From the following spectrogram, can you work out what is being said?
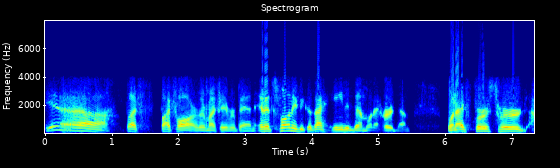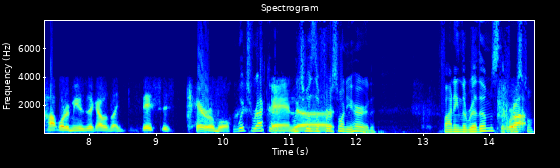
yeah, by by far they're my favorite band. And it's funny because I hated them when I heard them. When I first heard Hot Water Music, I was like, "This is terrible." Which record? And, Which was the uh, first one you heard? Finding the Rhythms, the Pro- first one.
